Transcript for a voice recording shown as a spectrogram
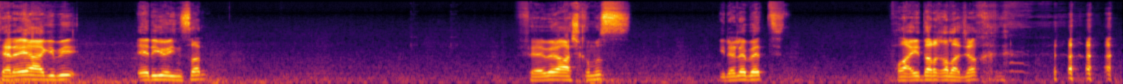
tereyağı gibi eriyor insan. FV aşkımız ilelebet payidar kalacak.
